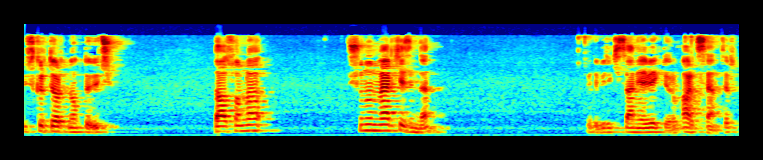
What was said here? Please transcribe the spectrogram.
144.3 daha sonra şunun merkezinden böyle 1-2 saniye bekliyorum arc center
